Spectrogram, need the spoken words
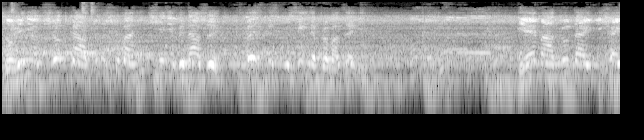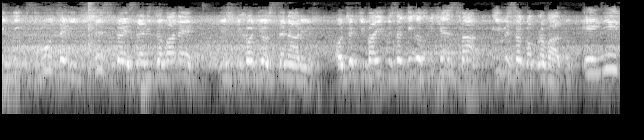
Wznowienie od środka, tu już chyba nic się nie wydarzy. Bezdyskusyjne prowadzenie. Nie ma tutaj dzisiaj nikt złudzeń i wszystko jest realizowane, jeśli chodzi o scenariusz. Oczekiwali wysokiego zwycięstwa i wysoko prowadzą. I nic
